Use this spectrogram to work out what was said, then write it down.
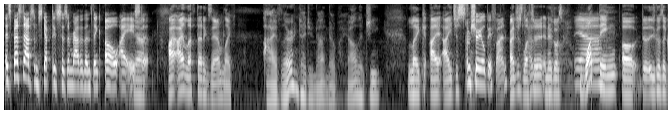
It's best to have some skepticism rather than think, oh, I aced Yeah. it. I, I left that exam like I've learned I do not know biology. Like I I just I'm sure you'll be fine. I just left I it and it goes Yeah. what thing uh it goes like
